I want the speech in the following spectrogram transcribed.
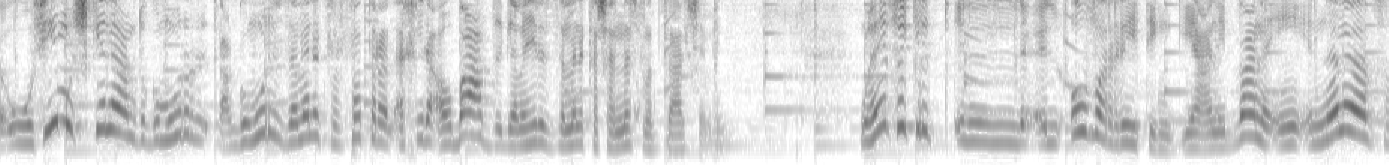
وفي مشكلة عند جمهور جمهور الزمالك في الفترة الأخيرة أو بعض جماهير الزمالك عشان الناس ما تزعلش مني. وهي فكرة ال overrating يعني بمعنى إيه؟ إن أنا ف...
